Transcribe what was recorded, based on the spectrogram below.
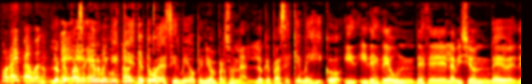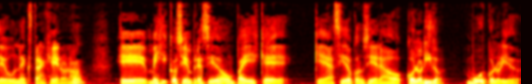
por ahí, pero bueno. Lo que pasa, Carmen, es, que yo te voy a decir mi opinión personal. Lo que pasa es que México, y, y desde, un, desde la visión de, de un extranjero, ¿no? Eh, México siempre ha sido un país que, que ha sido considerado colorido, muy colorido,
